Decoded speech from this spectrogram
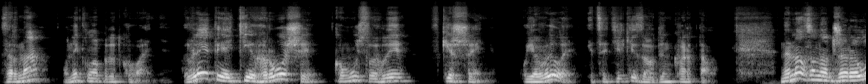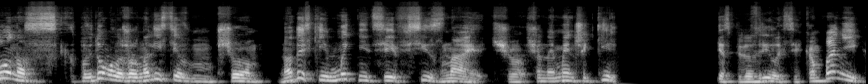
зерна уникнуло оподаткування. Уявляєте, які гроші комусь легли в кишеню? Уявили? І це тільки за один квартал. Неназване джерело нас повідомило журналістів, що на одеській митниці всі знають, що щонайменше кількість підозрілих цих компаній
